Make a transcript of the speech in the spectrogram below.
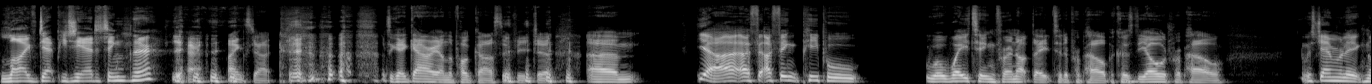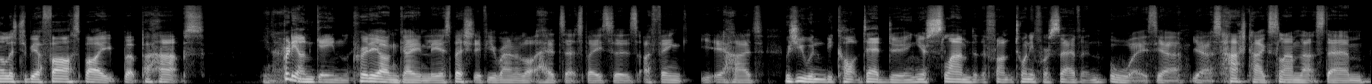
Live deputy editing there. yeah. Thanks, Jack. to get Gary on the podcast in future. Um, yeah, I, I, th- I think people were waiting for an update to the Propel because the old Propel was generally acknowledged to be a fast bike, but perhaps you know Pretty ungainly, pretty ungainly, especially if you ran a lot of headset spaces. I think it had which you wouldn't be caught dead doing. You're slammed at the front 24 7. Always, yeah, yes. Hashtag slam that stem.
